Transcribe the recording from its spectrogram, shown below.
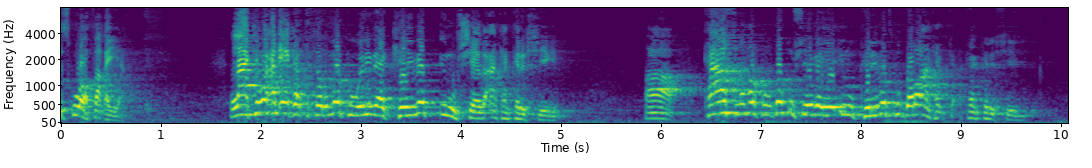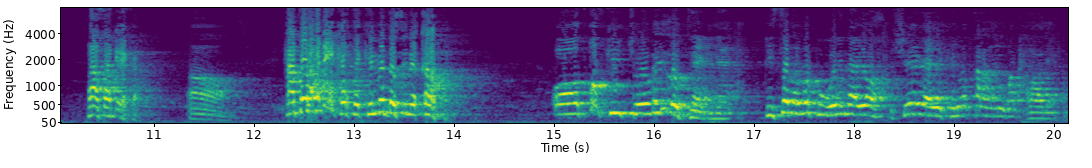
isku waafaqayaan laakiin waxaa dhici karta markuu werinaa kelimad inuu sheego aan kan kala sheegin. Kaasna markuu dad u sheegaya inuu kelimad ku daro aan kan kala sheegin. Taasaa dhici karta. Hataa waxaa dhici karta kelimadaas inay qalab tahay. Oo qofkii joogay oo taagnaa qisada markuu warinaayo sheegaayo kelimad qalad in uga waa karta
